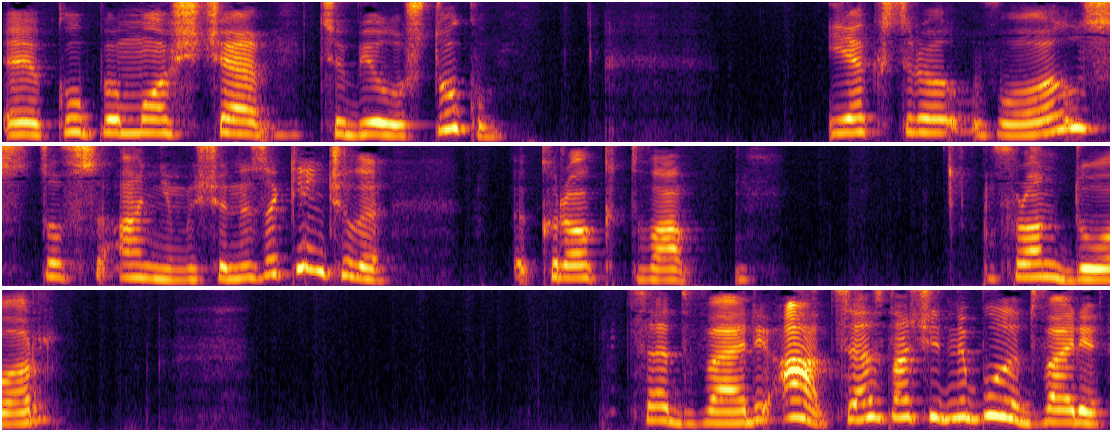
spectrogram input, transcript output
е, купимо ще цю білу штуку. І Extra Walls, то все. А, ні, ми ще не закінчили. Крок 2. Front. Це двері. А, це, значить, не були двері.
